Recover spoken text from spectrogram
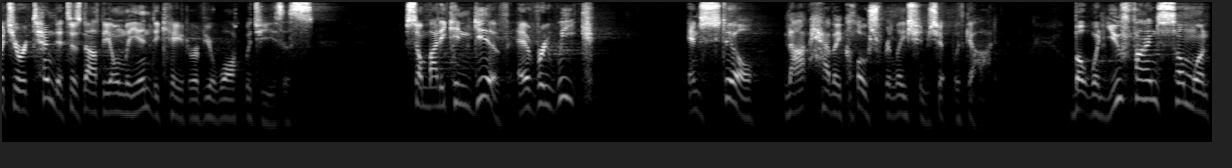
But your attendance is not the only indicator of your walk with Jesus. Somebody can give every week and still not have a close relationship with God. But when you find someone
